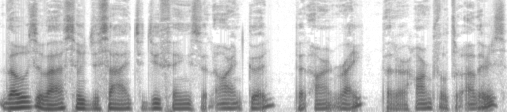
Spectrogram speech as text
those of us who decide to do things that aren't good, that aren't right, that are harmful to others,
